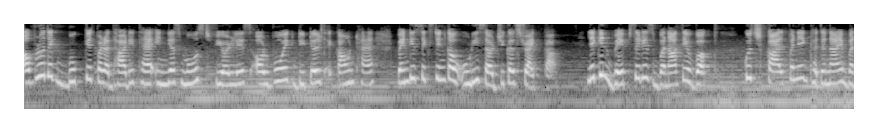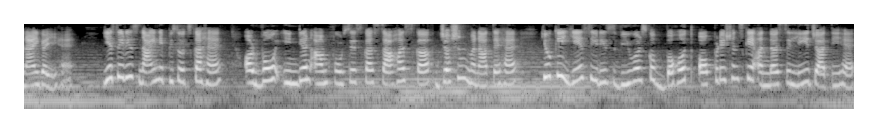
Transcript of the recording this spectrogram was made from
अवरोध एक बुक के पर आधारित है इंडियाज मोस्ट फियरलेस और वो एक डिटेल्ड अकाउंट है 2016 का उड़ी सर्जिकल स्ट्राइक का। लेकिन वेब सीरीज़ बनाते वक्त कुछ काल्पनिक घटनाएँ बनाई गई हैं। ये सीरीज़ नाइन एपिसोड्स का है, और वो इंडियन आर्म फोर्सेस का साहस का जश्न मनाते हैं, क्योंकि ये सीरीज़ व्यूअर्स को बहुत ऑपरेशंस के अंदर से ले जाती है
